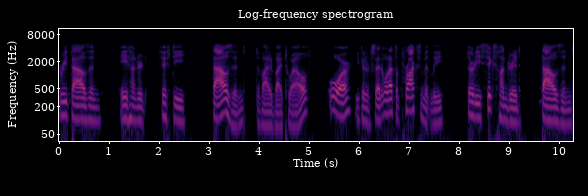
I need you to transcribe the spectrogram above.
3,850,000 divided by 12. Or you could have said, well, that's approximately 3,600,000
